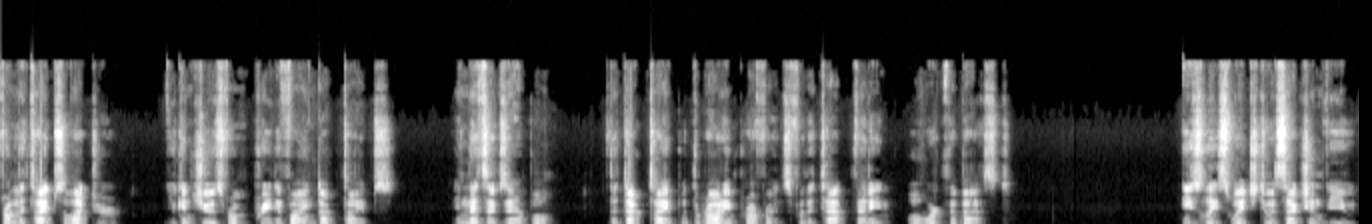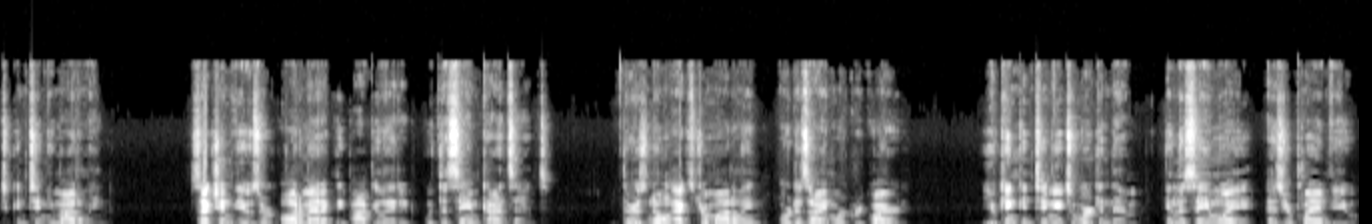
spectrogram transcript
From the type selector, you can choose from predefined duct types. In this example, the duct type with the routing preference for the tap fitting will work the best. Easily switch to a section view to continue modeling. Section views are automatically populated with the same content. There is no extra modeling or design work required. You can continue to work in them in the same way as your plan view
